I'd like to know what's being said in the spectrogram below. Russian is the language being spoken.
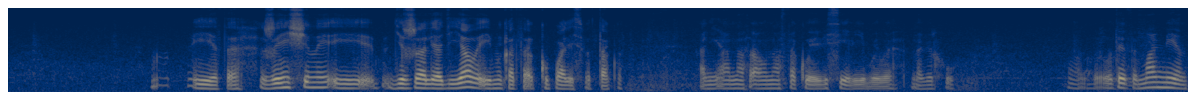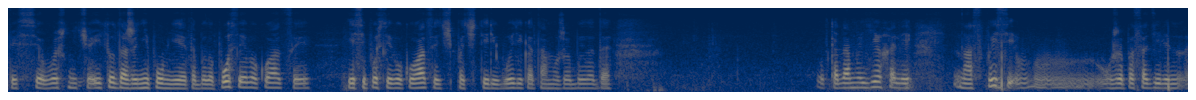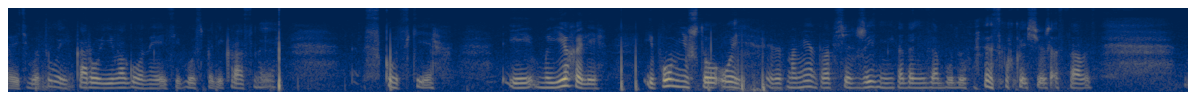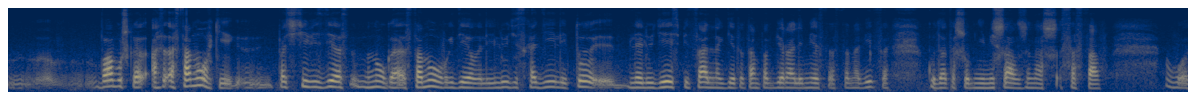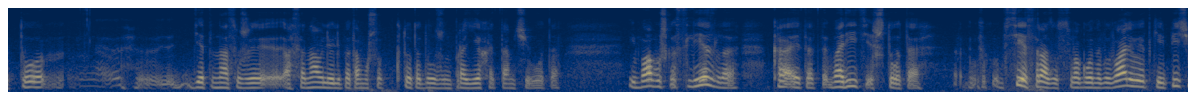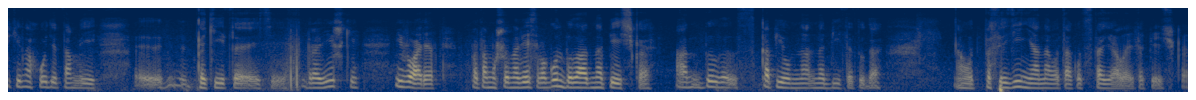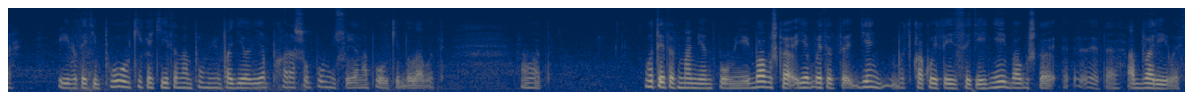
и это, женщины, и держали одеяло, и мы купались вот так вот. Они, а, нас, а у нас такое веселье было наверху. Вот, вот это момент, и все, больше ничего. И то даже не помню, это было после эвакуации. Если после эвакуации по 4 годика там уже было, да. Вот когда мы ехали, нас выси, уже посадили эти вот, ой, коровьи вагоны эти, господи, красные, скотские. И мы ехали, и помню, что, ой, этот момент вообще в жизни никогда не забуду, сколько еще же осталось бабушка, остановки, почти везде много остановок делали, люди сходили, то для людей специально где-то там подбирали место остановиться куда-то, чтобы не мешал же наш состав. Вот, то э, где-то нас уже останавливали, потому что кто-то должен проехать там чего-то. И бабушка слезла этот, варить что-то, все сразу с вагона вываливают, кирпичики находят там и э, какие-то эти дровишки и варят. Потому что на весь вагон была одна печка, а была с копьем на, набита туда. А вот посредине она вот так вот стояла, эта печка. И вот эти полки какие-то нам, помню, поделали. Я хорошо помню, что я на полке была вот. Вот. Вот этот момент помню. И бабушка, я в этот день, вот какой-то из этих дней, бабушка э, это, обварилась.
